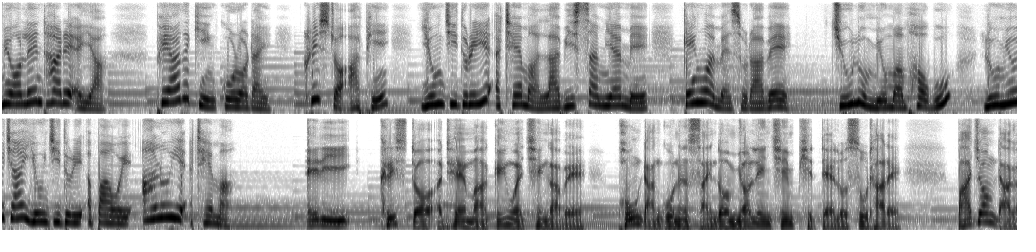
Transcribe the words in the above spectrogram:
မျော်လင့်ထားတဲ့အရာဖျားသခင်ကိုရောတိုင်ခရစ်တော်အဖင်ယုံကြည်သူတွေရဲ့အထဲမှာလာပြီးစံမြန်းမယ်ကိန်းဝတ်မယ်ဆိုတာပဲ ဂျူးလူမျိုးမှမဟုတ်ဘူးလူမျိုးခြားယုံကြည်သူတွေအပါအဝင်အားလုံးရဲ့အထဲမှာအဲ့ဒီခရစ်တော်အထဲမှာကိန်းဝဲခြင်းကပဲဖုံးတန်ကိုနဲ့ဆိုင်တော့မျောလင့်ခြင်းဖြစ်တယ်လို့ဆိုထားတယ်။ဘာကြောင့်ဒါက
